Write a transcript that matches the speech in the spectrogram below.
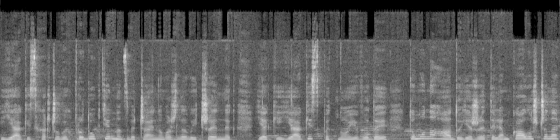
якість харчових продуктів надзвичайно важливий чинник, як і якість питної води. Тому нагадує жителям Калущини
